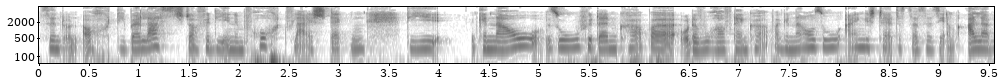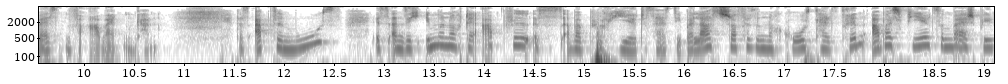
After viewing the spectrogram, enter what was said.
sind und auch die Ballaststoffe, die in dem Fruchtfleisch stecken, die genau so für deinen Körper oder worauf dein Körper genau so eingestellt ist, dass er sie am allerbesten verarbeiten kann. Das Apfelmus ist an sich immer noch der Apfel, es ist aber püriert. Das heißt, die Ballaststoffe sind noch großteils drin, aber es fehlt zum Beispiel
